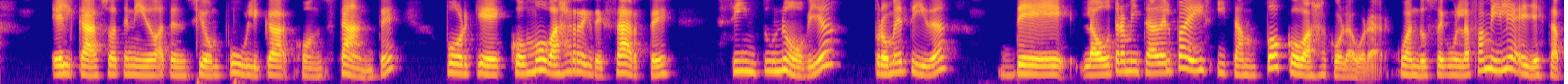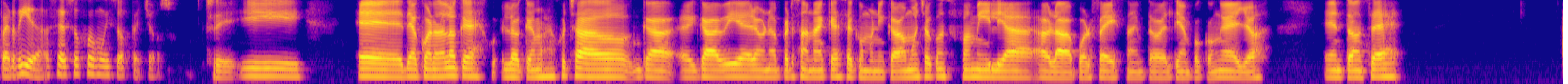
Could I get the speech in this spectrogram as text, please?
el caso ha tenido atención pública constante, porque ¿cómo vas a regresarte sin tu novia prometida de la otra mitad del país y tampoco vas a colaborar, cuando según la familia ella está perdida? O sea, eso fue muy sospechoso. Sí, y eh, de acuerdo a lo que, lo que hemos escuchado, eh, Gaby era una persona que se comunicaba mucho con su familia, hablaba por FaceTime todo el tiempo con ellos. Entonces,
